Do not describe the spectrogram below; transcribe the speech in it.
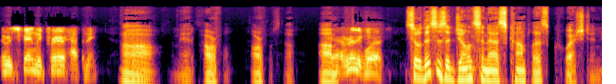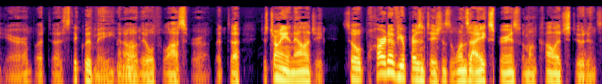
There was family prayer happening. Oh man, powerful, powerful stuff. Um, yeah, it really was. So this is a Johnson S complex question here, but uh, stick with me, you know, the old philosopher. But uh, just drawing an analogy. So part of your presentations, the ones I experience among college students,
